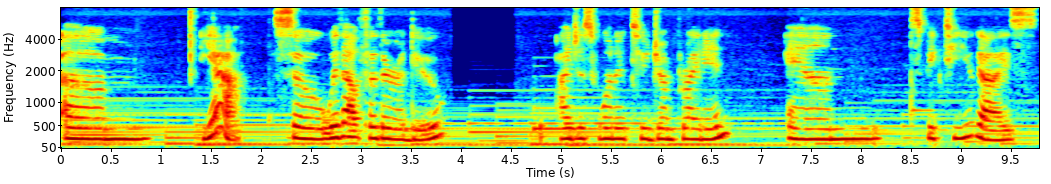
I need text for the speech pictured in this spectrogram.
Um, yeah, so without further ado, I just wanted to jump right in and speak to you guys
